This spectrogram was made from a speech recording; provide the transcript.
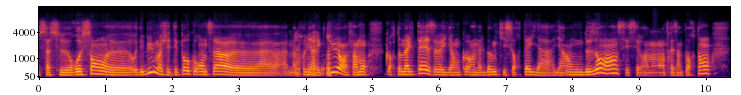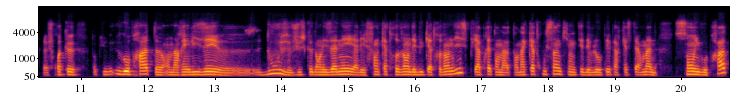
ça se ressent au début. Moi, j'étais pas au courant de ça à, ma première lecture. Enfin bon, Corto Maltese, il y a encore un album qui sortait il y a, un ou deux ans. Hein. C'est vraiment très important. Je crois que Hugo Pratt en a réalisé euh, 12 jusque dans les années, allez, fin 80, début 90. Puis après, tu en as, t'en as 4 ou 5 qui ont été développés par Casterman sans Hugo Pratt.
